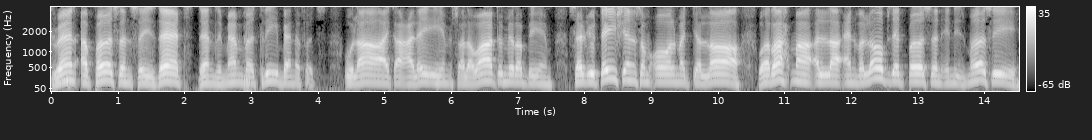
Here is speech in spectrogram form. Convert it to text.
When a person says that, then remember three benefits. Ulaika alayhim salawatu rabbihim. Salutations from Almighty Allah. Wa rahmah Allah envelopes that person in His mercy.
